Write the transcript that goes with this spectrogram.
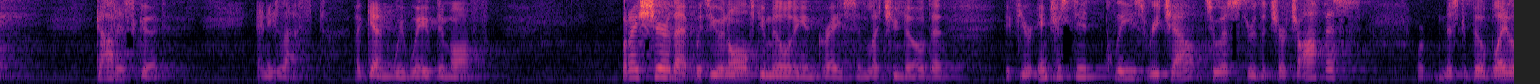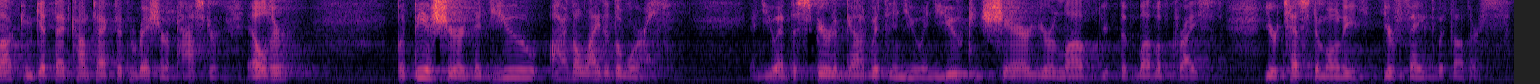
God is good. And he left. Again, we waved him off. But I share that with you in all humility and grace and let you know that if you're interested, please reach out to us through the church office, or Mr. Bill Blaylock can get that contact information, or Pastor Elder. But be assured that you are the light of the world, and you have the Spirit of God within you, and you can share your love, the love of Christ, your testimony, your faith with others.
